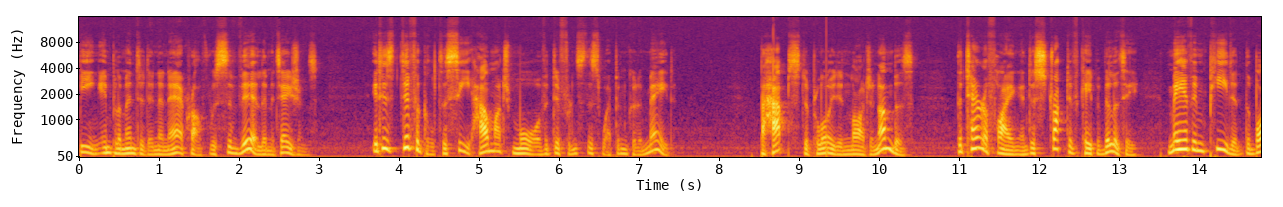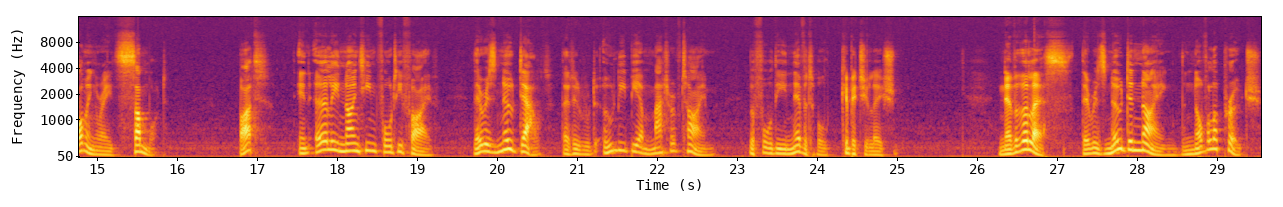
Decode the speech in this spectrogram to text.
being implemented in an aircraft with severe limitations, it is difficult to see how much more of a difference this weapon could have made. Perhaps deployed in larger numbers, the terrifying and destructive capability may have impeded the bombing raids somewhat. But in early 1945, there is no doubt that it would only be a matter of time before the inevitable capitulation. Nevertheless, there is no denying the novel approach,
